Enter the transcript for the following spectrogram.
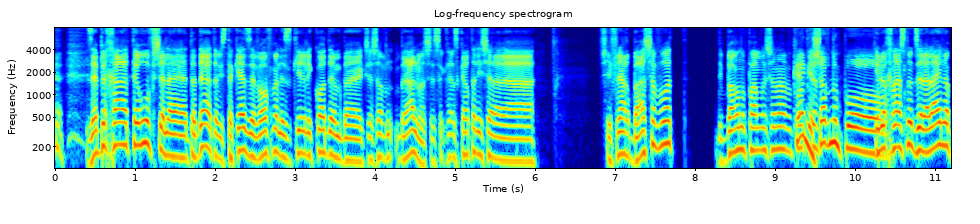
זה בכלל הטירוף של, אתה יודע, אתה מסתכל על זה, והופמן הזכיר לי קודם, ב- כשישבנו בעלמה, שהזכרת לי של ה- שלפני ארבעה שבועות, דיברנו פעם ראשונה כן, בפודקאסט, ישבנו פה... כאילו הכנסנו את זה לליינאפ,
